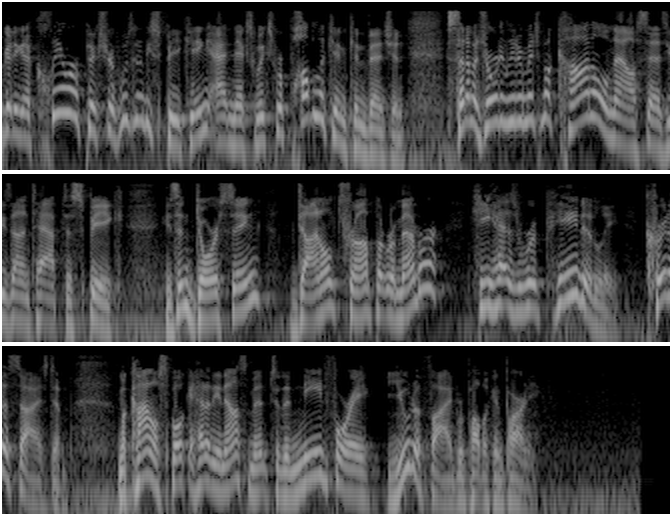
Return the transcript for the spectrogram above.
We're Getting a clearer picture of who's going to be speaking at next week's Republican convention. Senate Majority Leader Mitch McConnell now says he's on tap to speak. He's endorsing Donald Trump, but remember, he has repeatedly criticized him. McConnell spoke ahead of the announcement to the need for a unified Republican Party.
